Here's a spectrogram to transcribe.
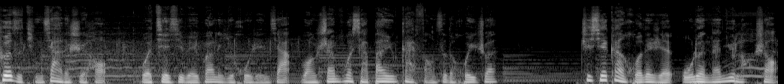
车子停下的时候，我借机围观了一户人家往山坡下搬运盖房子的灰砖。这些干活的人，无论男女老少，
